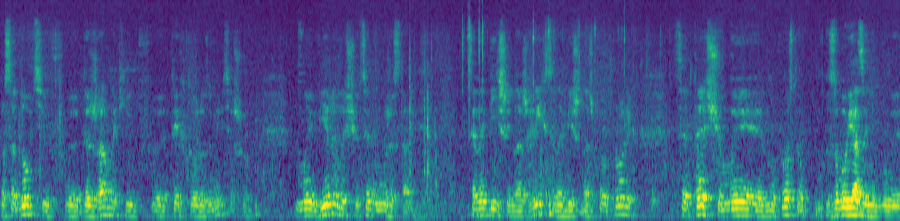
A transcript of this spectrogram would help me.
посадовців, е, державників, тих, хто розуміється, що ми вірили, що це не може статися. Це найбільший наш гріх, це найбільший наш пролік. Це те, що ми ну, просто зобов'язані були,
